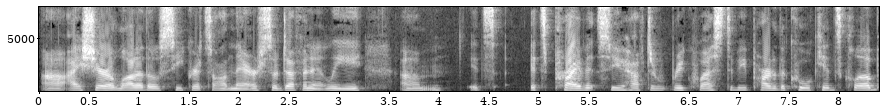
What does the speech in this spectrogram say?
Uh, I share a lot of those secrets on there, so definitely um, it's it's private, so you have to request to be part of the Cool Kids Club,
